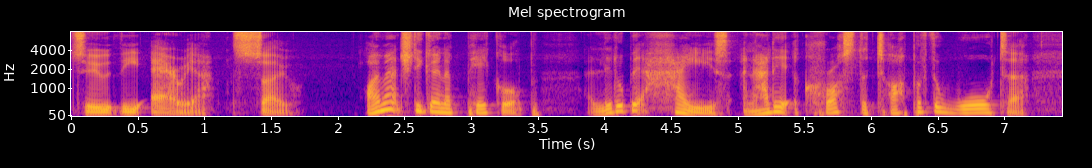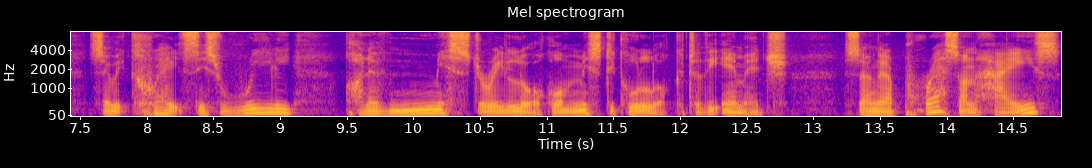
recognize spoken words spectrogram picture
to the area. So I'm actually going to pick up a little bit haze and add it across the top of the water so it creates this really kind of mystery look or mystical look to the image. So I'm going to press on haze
